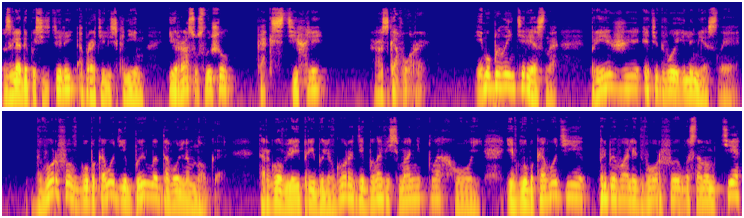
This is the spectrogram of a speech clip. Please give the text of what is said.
Взгляды посетителей обратились к ним. И раз услышал, как стихли разговоры. Ему было интересно, приезжие эти двое или местные. Дворфов в глубоководье было довольно много. Торговля и прибыль в городе была весьма неплохой, и в глубоководье прибывали дворфы в основном те,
